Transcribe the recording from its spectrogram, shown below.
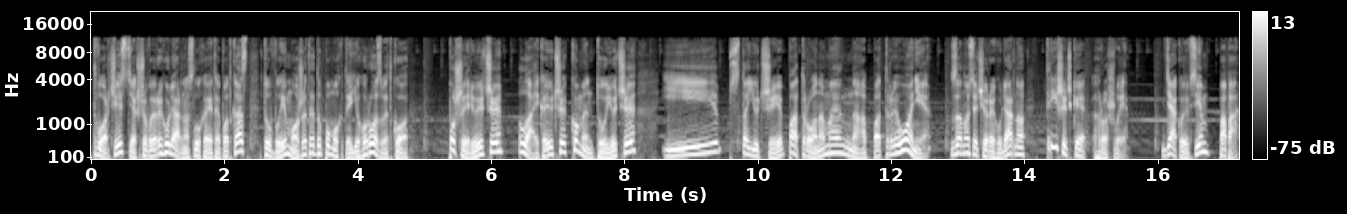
творчість, якщо ви регулярно слухаєте подкаст, то ви можете допомогти його розвитку, поширюючи, лайкаючи, коментуючи і стаючи патронами на Патреоні, заносячи регулярно трішечки грошви. Дякую всім, па-па!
